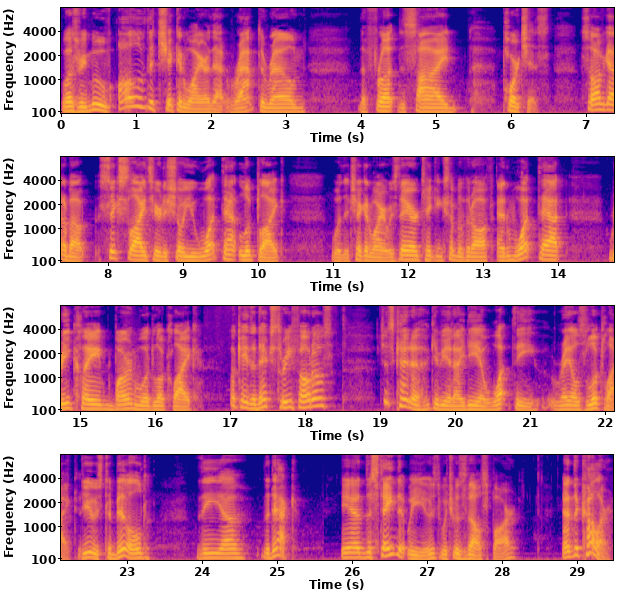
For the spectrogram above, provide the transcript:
was remove all of the chicken wire that wrapped around the front and side porches. So I've got about six slides here to show you what that looked like when the chicken wire was there, taking some of it off, and what that reclaimed barn wood looked like. Okay, the next three photos just kind of give you an idea what the rails look like used to build the, uh, the deck. And the stain that we used, which was Valspar, and the color.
